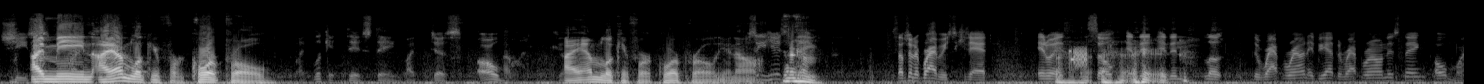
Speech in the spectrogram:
Jesus. I mean, I am looking for a corporal. Like, look at this thing. Like, just oh my God. I am looking for a corporal. You know. See, here's the thing. Stop trying to bribe me, Chad. Anyways, so and then and then look the wraparound. If you have the wraparound on this thing, oh my.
